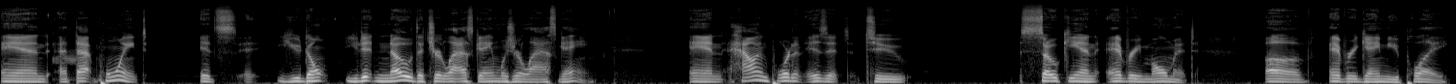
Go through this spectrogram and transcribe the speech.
And at that point it's you don't you didn't know that your last game was your last game. And how important is it to soak in every moment of every game you play?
